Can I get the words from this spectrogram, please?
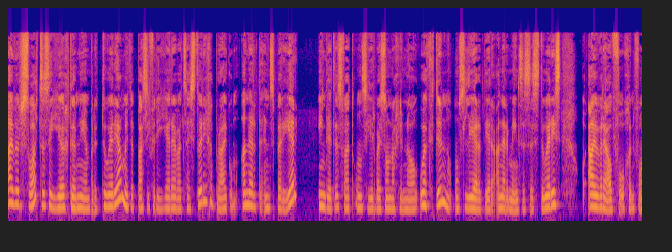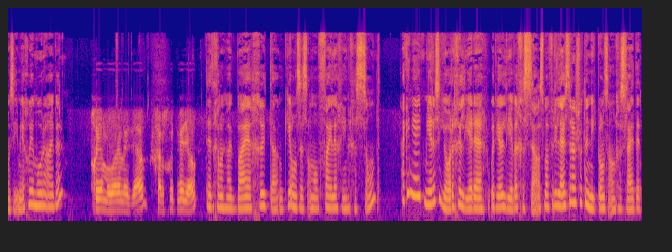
Iwer Swart is 'n jeugdominee in Pretoria met 'n passie vir die Here wat sy storie gebruik om ander te inspireer en dit is wat ons hier by Sondagjoernaal ook doen. Ons leer deur ander mense se stories. Iwer help volgens vir ons hiermee. Goeiemôre Iwer. Goeiemôre Lisel. Gaan goed met jou? Dit gaan met my baie goed, dankie. Ons is almal veilig en gesond. Ek en jy het meer as 'n jaar gelede oor jou lewe gesels, maar vir die luisteraars wat nou nie by ons aangesluit het,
